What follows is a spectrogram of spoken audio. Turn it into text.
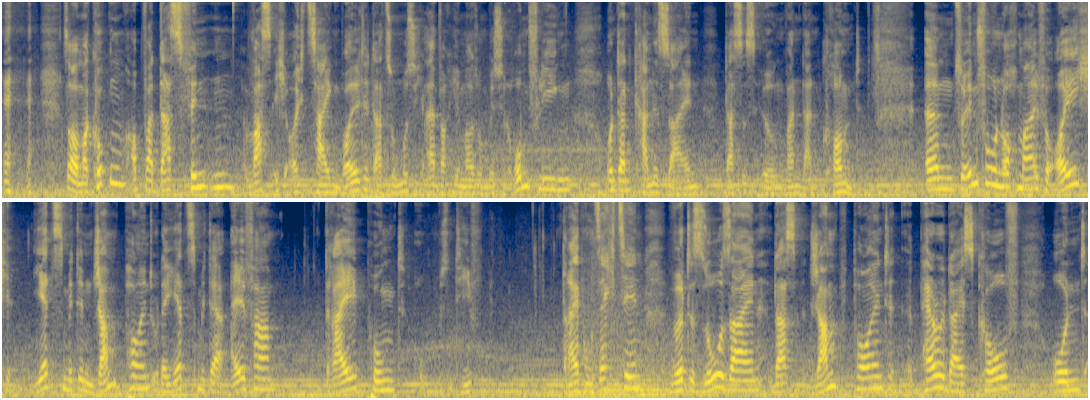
so, mal gucken, ob wir das finden, was ich euch zeigen wollte. Dazu muss ich einfach hier mal so ein bisschen rumfliegen und dann kann es sein, dass es irgendwann dann kommt. Ähm, zur Info nochmal für euch, jetzt mit dem Jump Point oder jetzt mit der Alpha 3. Oh, ein bisschen tief. 3.16 wird es so sein, dass Jump Point, Paradise Cove und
